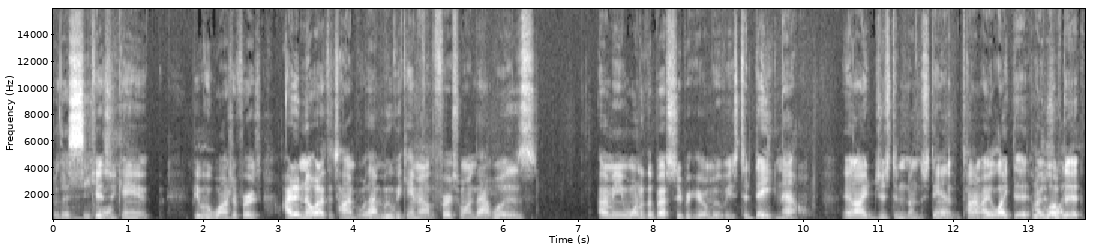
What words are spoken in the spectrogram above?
for this sequel. kids who can't people who watch it first. I didn't know it at the time but when that movie came out the first one that was i mean one of the best superhero movies to date now. And i just didn't understand at the time. I liked it. You i loved like it, it.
